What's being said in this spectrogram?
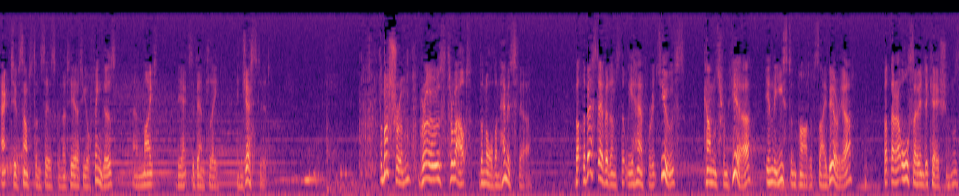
active substances can adhere to your fingers and might be accidentally ingested. The mushroom grows throughout the northern hemisphere, but the best evidence that we have for its use comes from here in the eastern part of Siberia, but there are also indications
